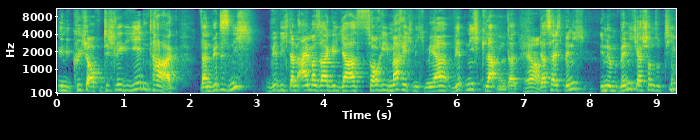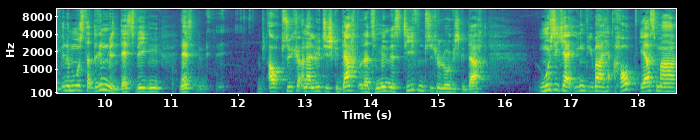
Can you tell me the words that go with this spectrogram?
in die Küche auf den Tisch lege, jeden Tag, dann wird es nicht, wenn ich dann einmal sage, ja, sorry, mache ich nicht mehr, wird nicht klappen. Das, Ja. das heißt, wenn ich, in einem, wenn ich ja schon so tief in einem Muster drin bin, deswegen ne, auch psychoanalytisch gedacht oder zumindest tiefenpsychologisch gedacht, muss ich ja irgendwie überhaupt erstmal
